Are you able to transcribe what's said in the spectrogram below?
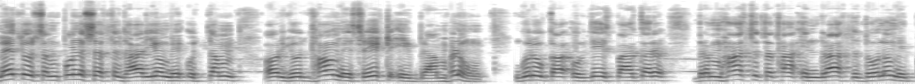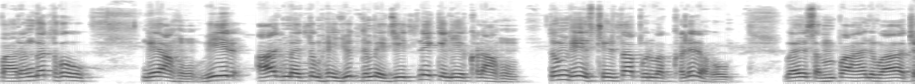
मैं तो संपूर्ण शस्त्रधारियों में उत्तम और योद्धाओं में श्रेष्ठ एक ब्राह्मण हूँ। गुरु का उपदेश पाकर ब्रह्मास्त्र तथा इंद्रास्त्र दोनों में पारंगत हो गया हूँ। वीर, आज मैं तुम्हें युद्ध में जीतने के लिए खड़ा हूँ। तुम भी स्थिरतापूर्वक खड़े रहो। वै सम्पान सम्पावाच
